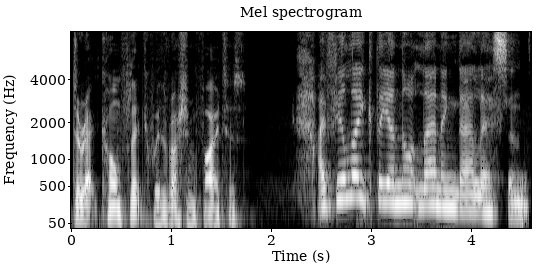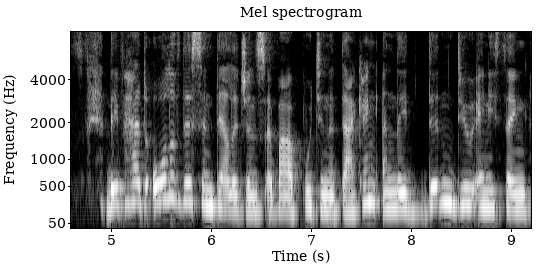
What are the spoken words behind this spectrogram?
direct conflict with Russian fighters? I feel like they are not learning their lessons. They've had all of this intelligence about Putin attacking, and they didn't do anything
